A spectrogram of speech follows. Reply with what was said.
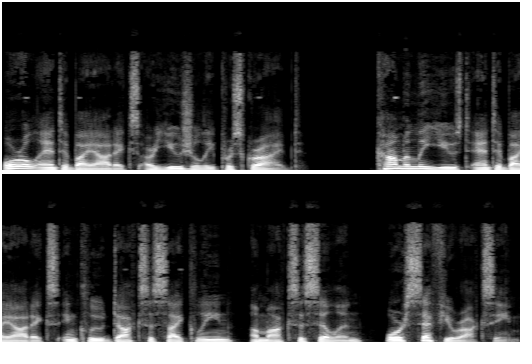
Oral antibiotics are usually prescribed. Commonly used antibiotics include doxycycline, amoxicillin, or cefuroxime.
